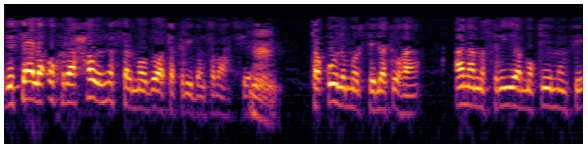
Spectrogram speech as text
رسالة أخرى حول نفس الموضوع تقريبا سماحة الشيخ. نعم. تقول مرسلتها أنا مصرية مقيم في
